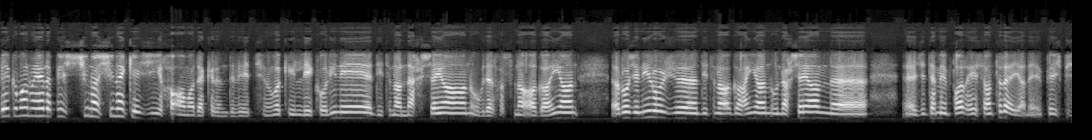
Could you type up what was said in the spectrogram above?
بگمان ما یاد پیش چونه شونه که جی خواه آماده کرنده وید وکی لیکولین دیتنا نقشهیان و بدل خستنا آگاهیان روز نی روز دیتنا آگاهیان و آه جدم همین پار تره یعنی پیش پیش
